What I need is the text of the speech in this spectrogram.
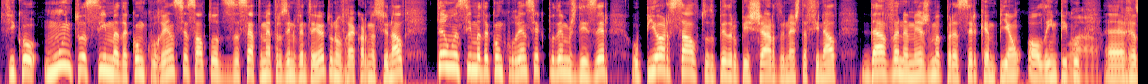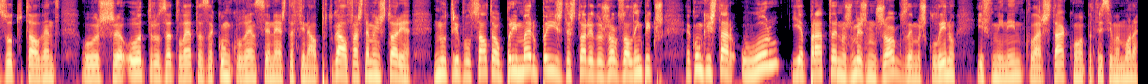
ficou muito acima da concorrência, saltou 17,98 metros, o novo recorde nacional, tão acima da concorrência que podemos dizer o pior salto de Pedro Pichardo nesta final dava na mesma para ser campeão olímpico. Uh, arrasou totalmente os outros atletas, a concorrência nesta final. Portugal faz também história no triplo salto, é o primeiro país da história dos Jogos Olímpicos a conquistar o ouro e a prata nos mesmos jogos, em masculino e feminino, claro está, com a Patrícia Mamona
